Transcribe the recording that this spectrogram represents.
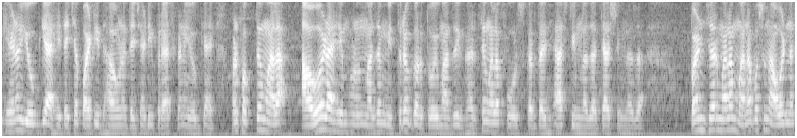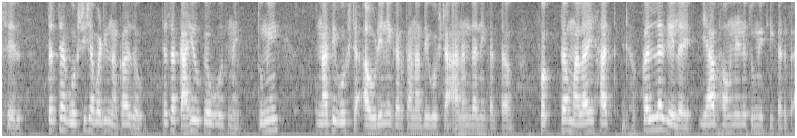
घेणं योग्य आहे त्याच्या पाठी धावणं त्याच्यासाठी प्रयास करणं योग्य आहे. पण फक्त मला आवड आहे म्हणून माझा मित्र करतोय माझे घरचे मला फोर्स करतायत ह्या स्ट्रीमला जा त्या स्ट्रीमला जा. पण जर मला मनापासून आवड नसेल तर त्या गोष्टीच्या पाठी नका जाऊ. त्याचा काही उपयोग होत नाही. तुम्ही ना ती गोष्ट आवडीने करता ना ती गोष्ट आनंदाने करता. फक्त मला हात ढकललं गेलंय या भावनेने तुम्ही ती करता.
